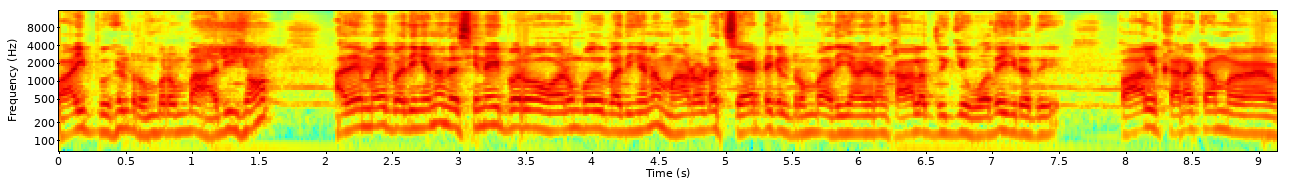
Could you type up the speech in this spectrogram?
வாய்ப்புகள் ரொம்ப ரொம்ப அதிகம். அதே மாதிரி பார்த்திங்கன்னா அந்த சினை பருவம் வரும்போது பார்த்திங்கன்னா மாடோட சேட்டைகள் ரொம்ப அதிகமாகிடும் காலை தூக்கி உதைகிறது பால் கறக்காமல்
